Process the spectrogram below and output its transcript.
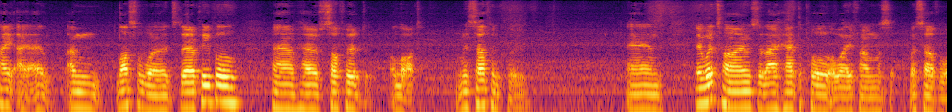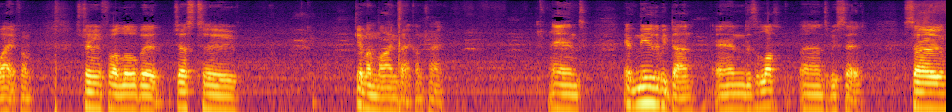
I, I, I I'm lost for words. There are people um, have suffered a lot, myself included, and there were times that I had to pull away from myself away from streaming for a little bit just to get my mind back on track. And it needed to be done, and there's a lot uh, to be said. So,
